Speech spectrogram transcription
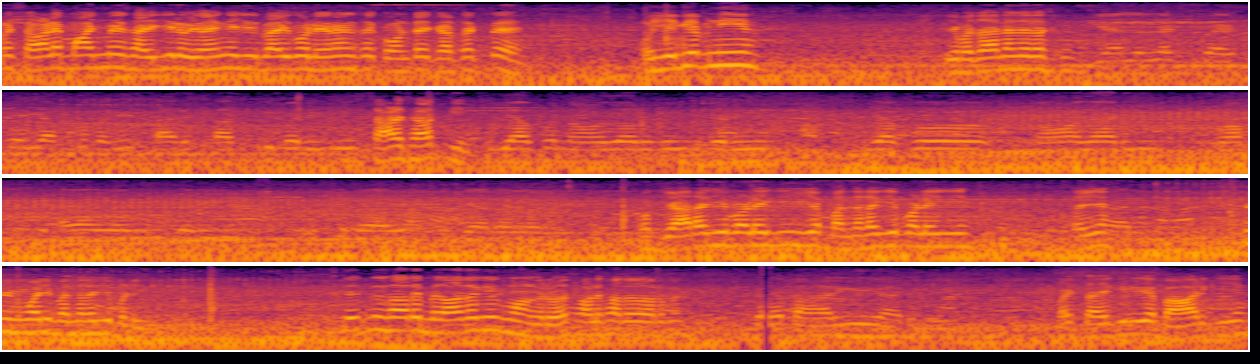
बस साढ़े पाँच में साइकिल हो जाएँगे जिस भाई को लेना है कॉन्टैक्ट कर सकते हैं। और ये भी अपनी है? ये बता दें जरा है आपको साढ़े सात की पड़ेगी साढ़े सात की? ये आपको नौ हज़ार रुपये की पड़ेगी ये आपको नौ हज़ार की वो आपको ग्यारह हज़ार रुपये की पड़ेगी उसके बाद आपको ग्यारह हज़ार रुपये वो ग्यारह की पड़ेगी या पंद्रह की पड़ेगी? सही है? पिंक वाली पंद्रह की पड़ेगी। इसके इतने सारे बता दें क्यों मांग रहे हो? साढ़े सात हज़ार रुपये बाहर की है। भाई साइकिल ये बाहर की है।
